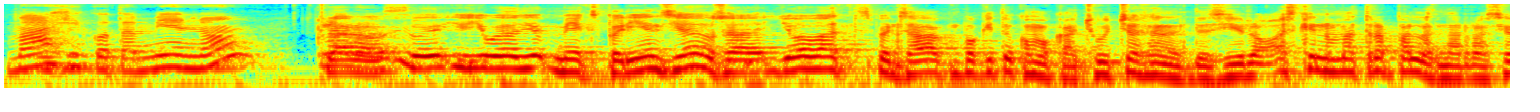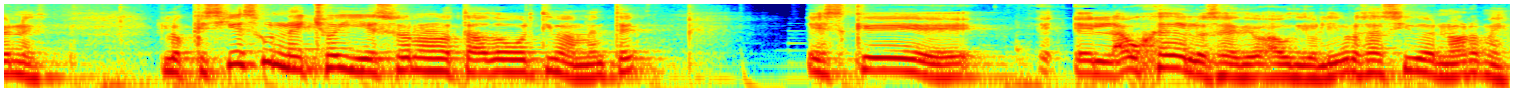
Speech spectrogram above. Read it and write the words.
mágico también, ¿no? Claro, yo- yo- yo- mi experiencia, o sea, yo antes pensaba un poquito como cachuchas en el decir, "Oh, es que no me atrapan las narraciones. Lo que sí es un hecho, y eso lo he notado últimamente, es que el auge de los audio- audiolibros ha sido enorme.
